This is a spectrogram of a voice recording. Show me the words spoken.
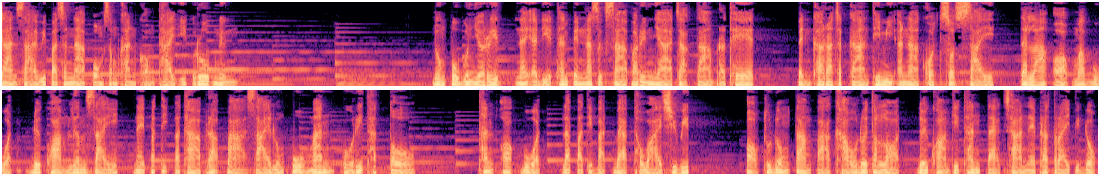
จารย์สายวิปัสสนาองค์สำคัญของไทยอีกรูปหนึ่ง หลวงปู่บุญยริศในอดีตท่านเป็นนักศึกษาปริญญาจากต่างประเทศ เป็นข้าราชการที่มีอนาคตสดใส แต่ลาออกมาบวชดด้วยความเลื่อมใสในปฏิปทาพระป่าสายหลวงปู่มั่นภูริทัตโต ท่านออกบวชและปฏิบัติแบบถวายชีวิต ออกทุดงตามป่าเขาโดยตลอด ด้วยความที่ท่านแตกฉานในพระไตรปิฎก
